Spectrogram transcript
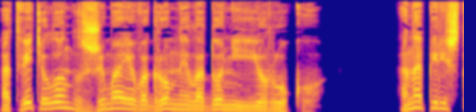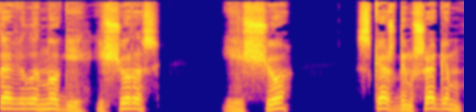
ответил он, сжимая в огромной ладони ее руку. Она переставила ноги еще раз, еще, с каждым шагом,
